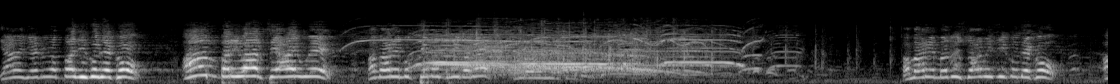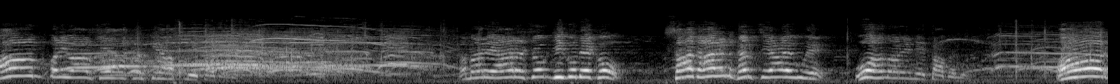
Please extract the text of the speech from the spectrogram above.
यहाँ येडियुरप्पा जी को देखो, आम परिवार से आए हुए हमारे मुख्यमंत्री बने, हमारे नेता बने। हमारे मधु स्वामी जी को देखो, आम परिवार से आकर के आप नेता बने। हमारे आर अशोक जी को देखो, साधारण घर से आए हुए, वो हमारे नेता बने। और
